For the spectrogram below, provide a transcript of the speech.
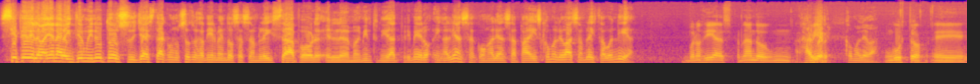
Siete de la mañana, 21 minutos. Ya está con nosotros Daniel Mendoza, asambleísta por el Movimiento Unidad Primero, en alianza con Alianza País. ¿Cómo le va, asambleísta? Buen día. Buenos días, Fernando. Un, Javier, ¿cómo le va? Un gusto. Eh,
